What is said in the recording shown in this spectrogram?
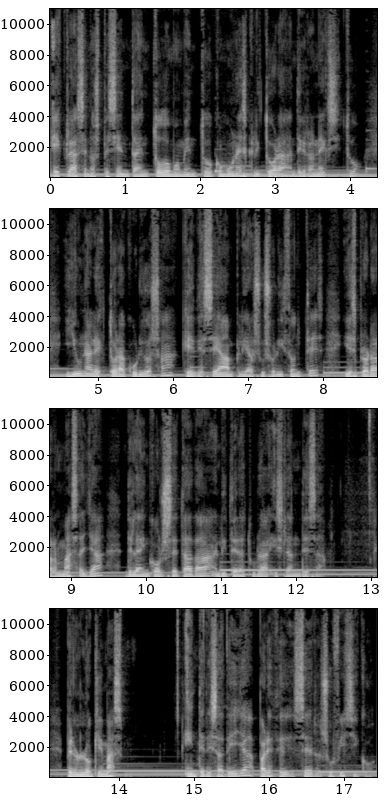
Ekla se nos presenta en todo momento como una escritora de gran éxito y una lectora curiosa que desea ampliar sus horizontes y explorar más allá de la encorsetada literatura islandesa. Pero lo que más interesa de ella parece ser su físico,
